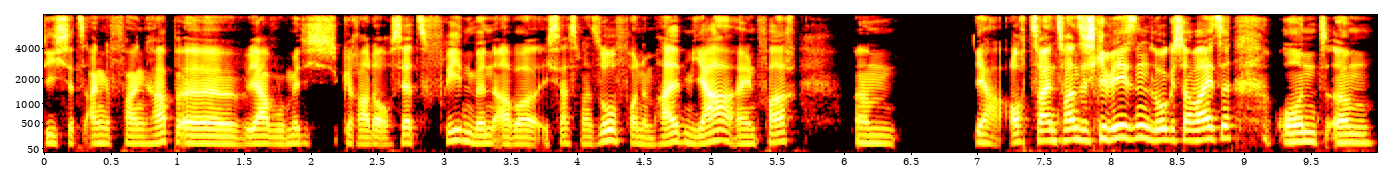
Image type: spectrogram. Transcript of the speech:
die ich jetzt angefangen habe, äh, ja, womit ich gerade auch sehr zufrieden bin, aber ich sag's mal so, von einem halben Jahr einfach, ähm, ja, auch 22 gewesen, logischerweise. Und ähm,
